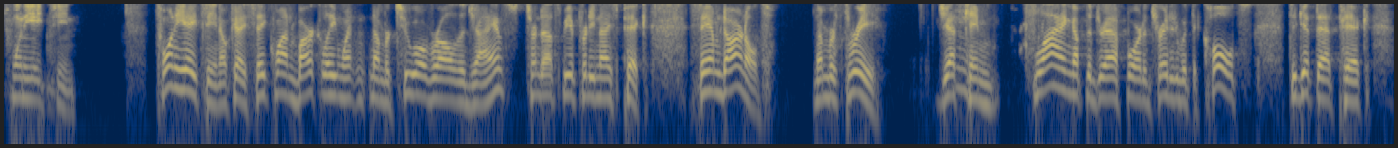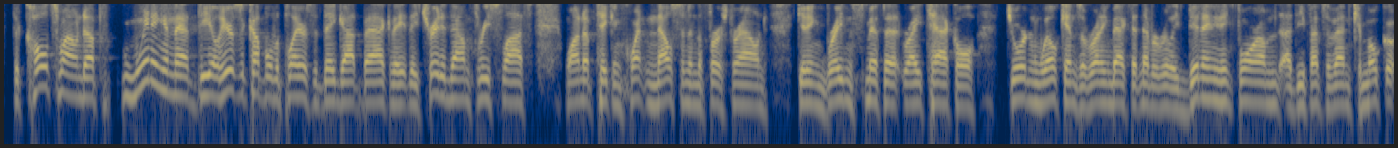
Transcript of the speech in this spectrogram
2018? 2018. Okay, Saquon Barkley went number two overall of the Giants. Turned out to be a pretty nice pick. Sam Darnold, number three. Jets mm. came flying up the draft board and traded with the Colts to get that pick. The Colts wound up winning in that deal. Here's a couple of the players that they got back. They, they traded down three slots, wound up taking Quenton Nelson in the first round, getting Braden Smith at right tackle, Jordan Wilkins, a running back that never really did anything for him, a defensive end, Kemoko,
